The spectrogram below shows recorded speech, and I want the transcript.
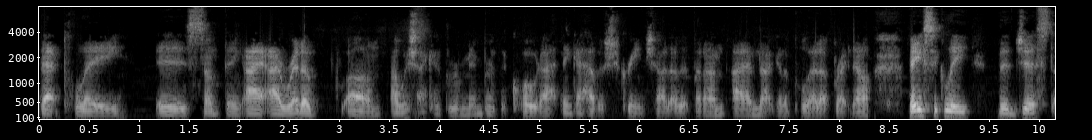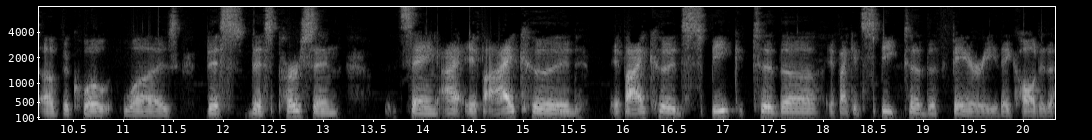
that play is something I, I read a um, I wish I could remember the quote. I think I have a screenshot of it, but I'm I'm not going to pull that up right now. Basically, the gist of the quote was this this person saying, "I if I could." If I could speak to the, if I could speak to the fairy, they called it a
